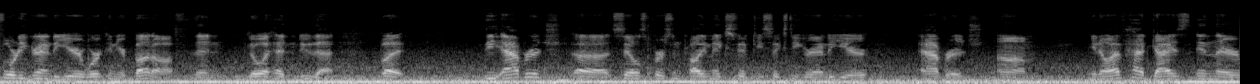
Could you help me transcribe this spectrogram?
40 grand a year working your butt off, then go ahead and do that. But the average uh, salesperson probably makes 50, 60 grand a year, average. Um, you know, I've had guys in there,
